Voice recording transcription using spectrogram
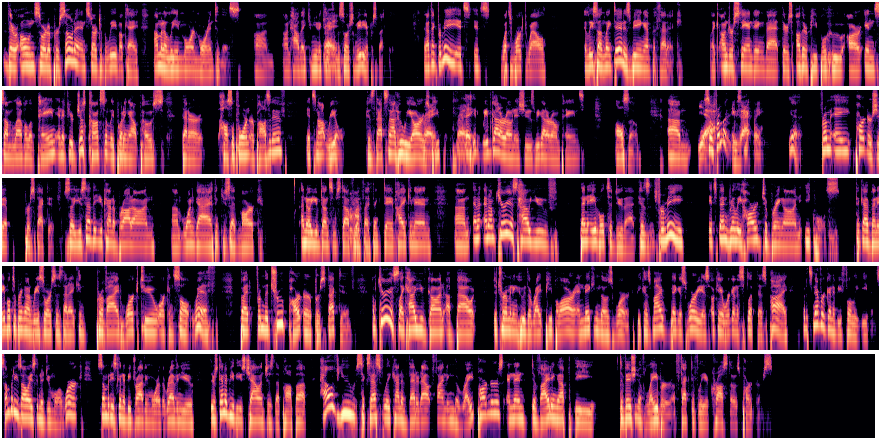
their own sort of persona and start to believe, okay, I'm going to lean more and more into this on on how they communicate right. from a social media perspective. And I think for me, it's it's what's worked well, at least on LinkedIn, is being empathetic, like understanding that there's other people who are in some level of pain. And if you're just constantly putting out posts that are hustle porn or positive, it's not real because that's not who we are as right. people. Right. We've got our own issues, we got our own pains also. Um, yeah. So from a, exactly. Yeah from a partnership perspective. So you said that you kind of brought on um, one guy. I think you said Mark. I know you've done some stuff uh-huh. with I think Dave Heikkinen, um, and and I'm curious how you've been able to do that because for me, it's been really hard to bring on equals. I think I've been able to bring on resources that I can provide work to or consult with. But from the true partner perspective, I'm curious like how you've gone about determining who the right people are and making those work. Because my biggest worry is okay we're going to split this pie but it's never going to be fully even. Somebody's always going to do more work. Somebody's going to be driving more of the revenue. There's going to be these challenges that pop up. How have you successfully kind of vetted out finding the right partners and then dividing up the division of labor effectively across those partners?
